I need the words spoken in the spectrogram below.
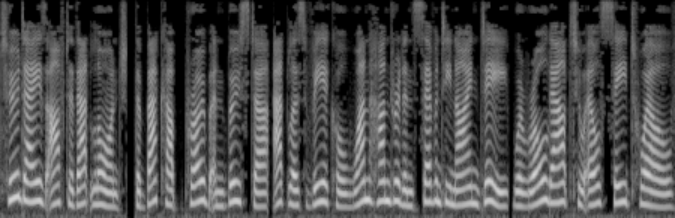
Two days after that launch, the backup probe and booster Atlas Vehicle 179D were rolled out to LC-12.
